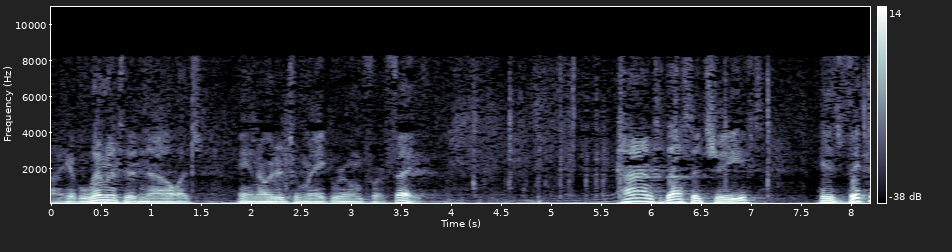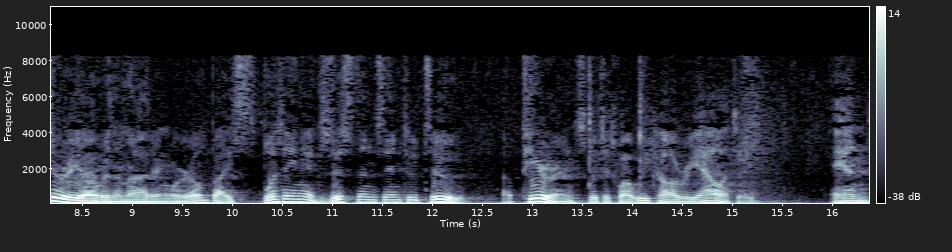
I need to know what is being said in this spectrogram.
I have limited knowledge in order to make room for faith. Kant thus achieved his victory over the modern world by splitting existence into two. Appearance, which is what we call reality, and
